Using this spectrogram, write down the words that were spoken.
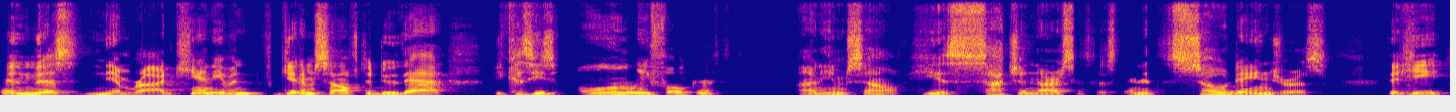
and this Nimrod can't even get himself to do that because he's only focused on himself. He is such a narcissist and it's so dangerous that he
